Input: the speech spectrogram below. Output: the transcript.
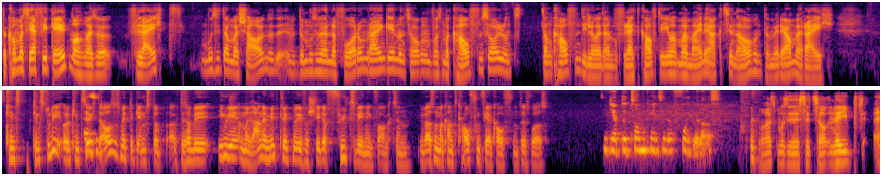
da kann man sehr viel Geld machen. Also vielleicht muss ich da mal schauen, da muss man in ein Forum reingehen und sagen, was man kaufen soll und dann kaufen die Leute einfach. Vielleicht kauft jemand mal meine Aktien auch und dann werde ich auch mal reich. Kennst, kennst du die oder kennst du euch da aus mit der GameStop? Das habe ich irgendwie am Rande mitgekriegt, nur ich verstehe da viel zu wenig von Aktien. Ich weiß nur, man kann es kaufen, verkaufen, das war's. Ich glaube, der Tom kennt sich da voll gut aus. Was muss ich das jetzt sagen? Nee, äh,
